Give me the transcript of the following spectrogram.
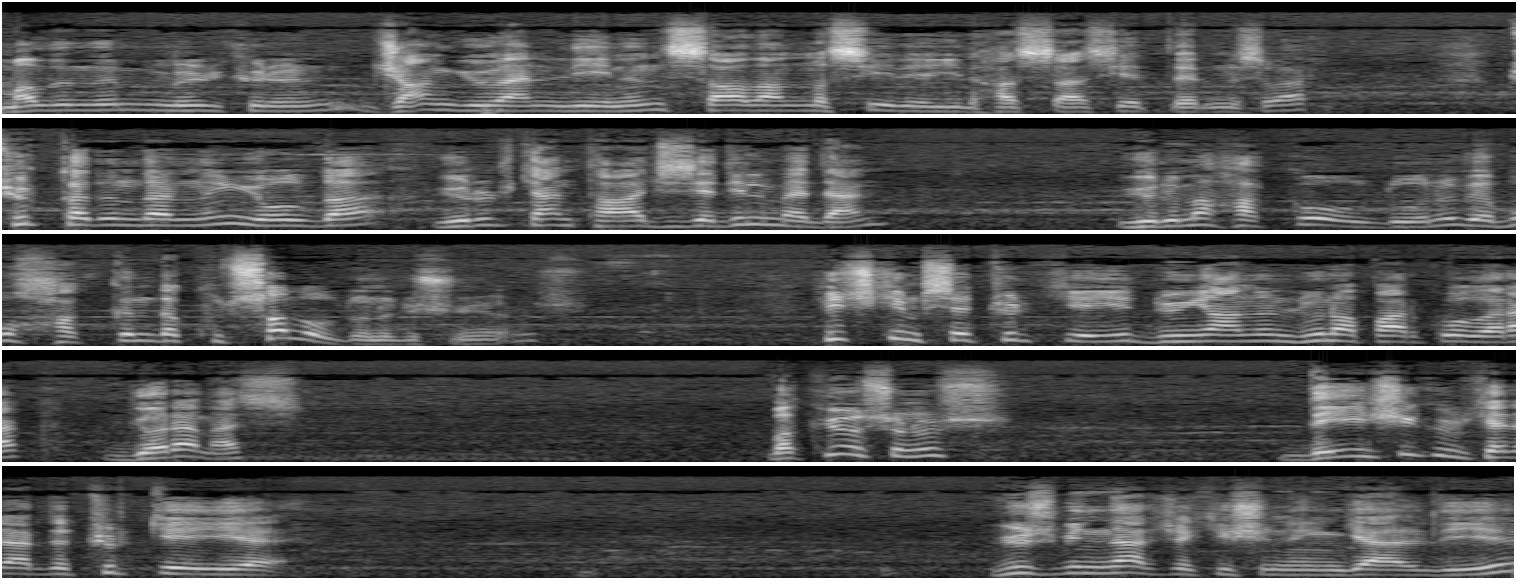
malının, mülkünün, can güvenliğinin sağlanması ile ilgili hassasiyetlerimiz var. Türk kadınlarının yolda yürürken taciz edilmeden yürüme hakkı olduğunu ve bu hakkın da kutsal olduğunu düşünüyoruz. Hiç kimse Türkiye'yi dünyanın Luna Parkı olarak göremez. Bakıyorsunuz değişik ülkelerde Türkiye'ye yüz binlerce kişinin geldiği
